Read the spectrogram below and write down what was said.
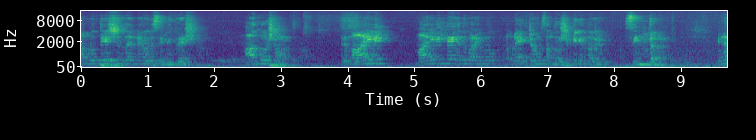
നമ്മൾ ഉദ്ദേശിച്ചത് തന്നെ ഒരു സെലിബ്രേഷൻ ആണ്. ആഘോഷമാണ്. ഒരു മാരിവിൽ മാരിവില്ലേ എന്ന് പറയുമ്പോൾ നമ്മളെ ഏറ്റവും സന്തോഷിപ്പിക്കുന്ന ഒരു സിംബലാണ് പിന്നെ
